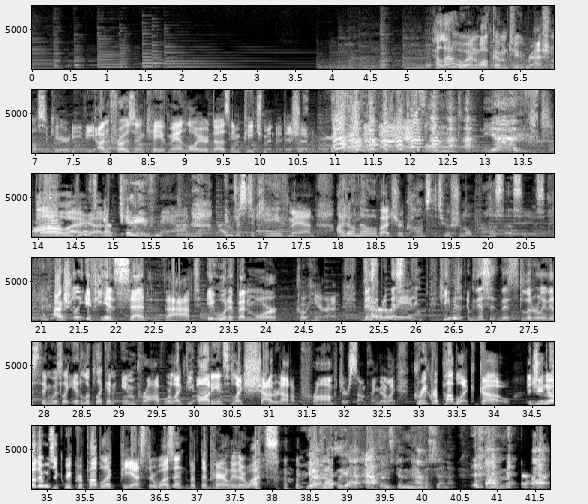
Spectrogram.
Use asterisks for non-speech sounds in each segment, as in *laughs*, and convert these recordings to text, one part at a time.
Hello and welcome to Rational Security, the unfrozen caveman lawyer does impeachment edition. Excellent. yes. I'm Oh my just God. a caveman. I'm just a caveman. I don't know about your constitutional processes. Actually, if he had said that, it would have been more coherent. This, this thing, he was this this literally this thing was like it looked like an improv where like the audience had like shouted out a prompt or something. They're like Greek Republic, go. Did you know there was a Greek Republic? P.S. There wasn't, but *laughs* apparently there was. Yeah, no, the, Athens didn't have a senate. Um, uh,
